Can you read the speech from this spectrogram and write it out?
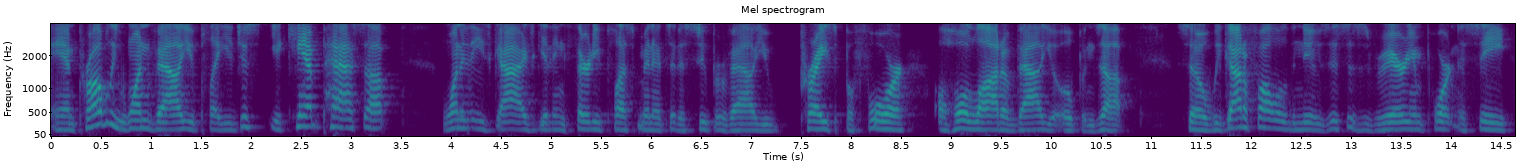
and probably one value play. You just you can't pass up one of these guys getting 30 plus minutes at a super value price before a whole lot of value opens up. So we got to follow the news. This is very important to see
